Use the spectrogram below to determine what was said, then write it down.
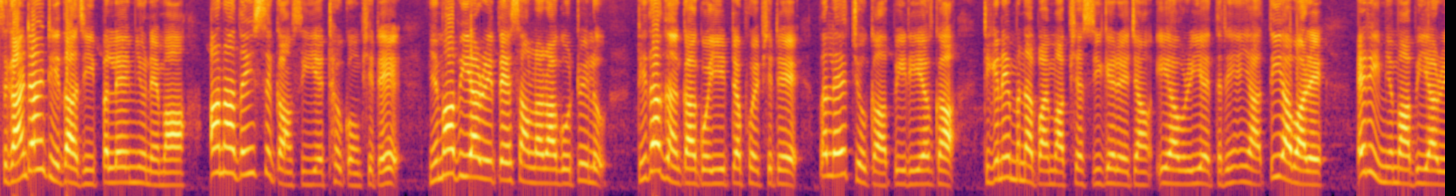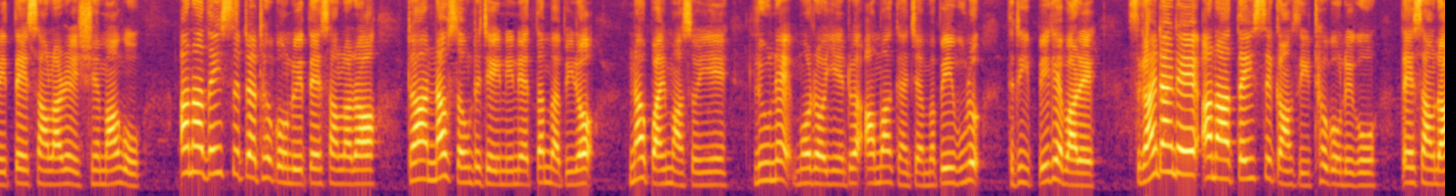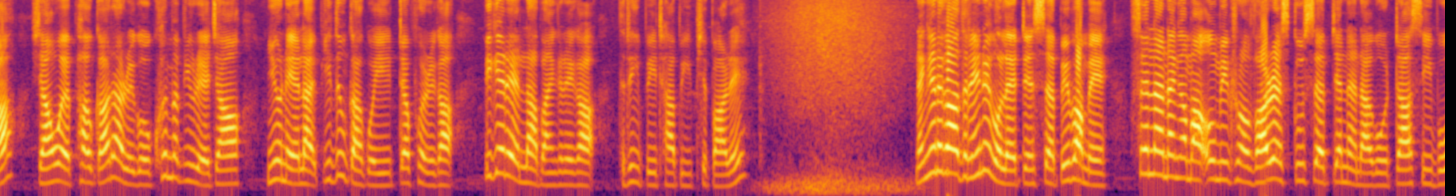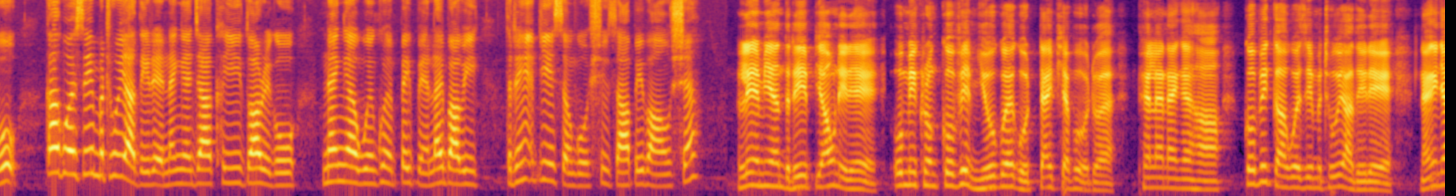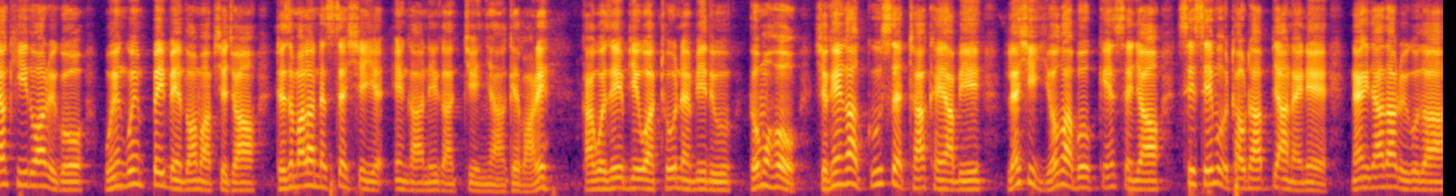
စကိုင်းတိုင်းဒေသကြီးပလဲမြို့နယ်မှာအာနာသိန်းစစ်ကောင်စီရဲ့ထုတ်ကုန်ဖြစ်တဲ့ မြန်မာပြည်ရတွေတည်ဆောင်လာတာကိုတွေ့လို့ဒေသခံကာကွယ်ရေးတပ်ဖွဲ့ဖြစ်တဲ့ပလဲဂျိုကာ PDF ကဒီကနေ့မနက်ပိုင်းမှာဖျက်ဆီးခဲ့တဲ့အကြောင်း AR ရဲ့သတင်းအရသိရပါဗျ။အဲ့ဒီမြန်မာပြည်ရတွေတည်ဆောင်လာတဲ့ရင်မောင်းကိုအာနာသိန်းစစ်တပ်ထုတ်ကုန်တွေတည်ဆောင်လာတာဒါနောက်ဆုံးတစ်ကြိမ်အနေနဲ့သတ်မှတ်ပြီးတော့နောက်ပိုင်းမှာဆိုရင်လူနဲ့မော်တော်ယာဉ်အတွက်အာမခံချက်မပေးဘူးလို့တတိပေးခဲ့ပါတယ်။စကိုင်းတိုင်းတဲ့အာနာသိန်းစစ်ကောင်စီထုတ်ကုန်တွေကိုတည်ဆောင်တာရောင်းဝယ်ဖောက်ကားတာတွေကိုခွင့်မပြုတဲ့အကြောင်းမြို့နယ်လိုက်ပြည်သူ့ကာကွယ်ရေးတပ်ဖွဲ့တွေက ပြီးခဲ့တဲ့လပိုင်းကလေးကသတိပေးထားပြီးဖြစ်ပါတယ်။နိုင်ငံတကာသတင်းတွေကိုလည်းတင်ဆက်ပေးပါမယ်။ဖင်လန်နိုင်ငံမှာ Omicron virus ကူးစက်ပြန့်နှံ့တာကိုတားဆီးဖို့ကာကွယ်ဆေးမထိုးရသေးတဲ့နိုင်ငံခြားခရီးသွားတွေကိုနိုင်ငံဝင်ခွင့်ပိတ်ပင်လိုက်ပါပြီးသတင်းအပြည့်အစုံကိုရှုစားပေးပါအောင်ရှင်။အလင်းအမြန်တရေပြောင်းနေတဲ့ Omicron COVID မျိုးကွဲကိုတိုက်ဖြတ်ဖို့အတွက်ဖင်လန်နိုင်ငံဟာ COVID ကာကွယ်ဆေးမထိုးရသေးတဲ့နိုင်ငံခြားခီးသွားတွေကိုဝင်ခွင့်ပိတ်ပင်သွားမှာဖြစ်ကြောင်းဒီဇင်ဘာလ28ရက်အင်္ဂါနေ့ကကြေညာခဲ့ပါတယ်။ ကာကွယ်ဆေးအပြည့်အဝထိုးနှံပြီးသူသို့မဟုတ်ရခင်ကကူးဆက်ထားခံရပြီးလက်ရှိယောဂဘိုးကင်းစင်ကြောင်းစစ်ဆေးမှုအထောက်အထားပြနိုင်တဲ့နိုင်ငံသားတွေကိုသာ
